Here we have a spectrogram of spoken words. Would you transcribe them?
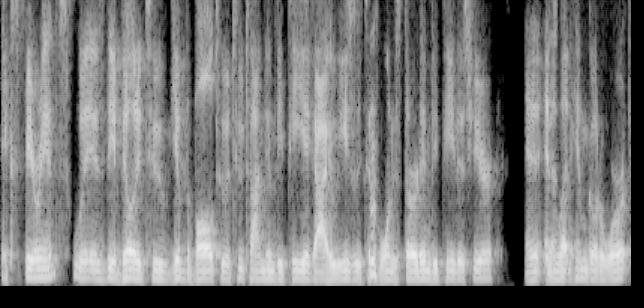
experience is the ability to give the ball to a two-time MVP, a guy who easily could have won his third MVP this year, and, and yeah. let him go to work.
